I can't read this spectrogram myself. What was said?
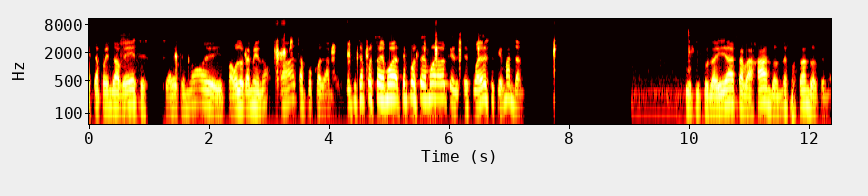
está poniendo a veces, a veces no, y Paolo también, ¿no? Ah, tampoco da. Entonces se ha puesto de moda, te ha puesto de moda que el, jugador es el que manda. Tu titularidad trabajando, no esforzándose, ¿no?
